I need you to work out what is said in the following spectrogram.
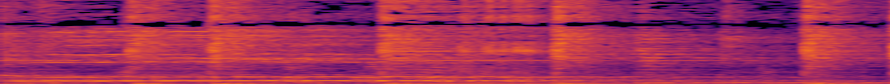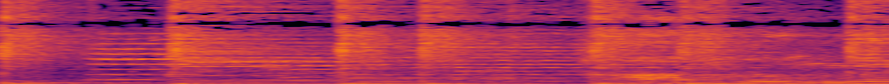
浪？他用。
